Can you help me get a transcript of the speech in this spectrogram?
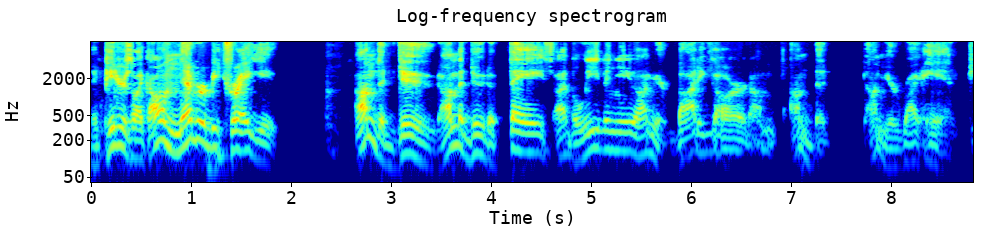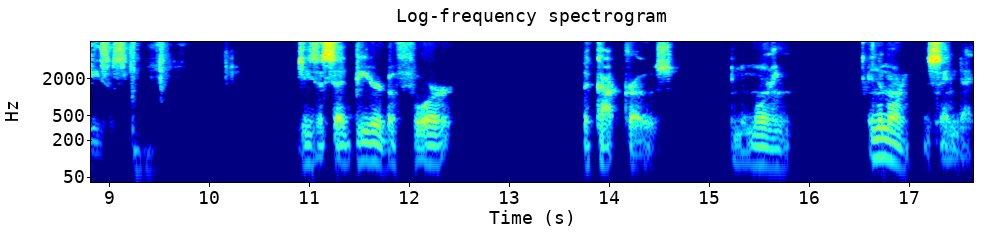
and Peter's like, I'll never betray you. I'm the dude. I'm the dude of faith. I believe in you. I'm your bodyguard. I'm I'm the I'm your right hand, Jesus. Jesus said, Peter, before the cock crows in the morning, in the morning, the same day,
